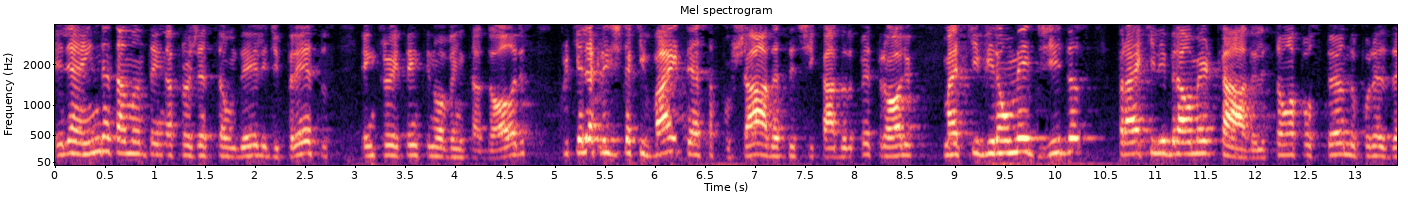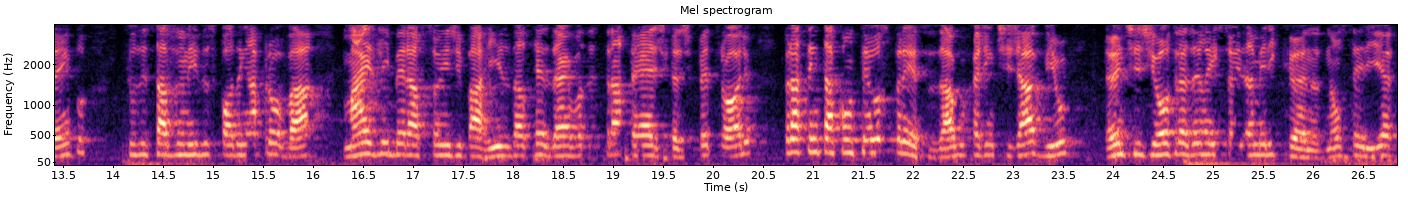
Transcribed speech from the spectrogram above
ele ainda está mantendo a projeção dele de preços entre 80 e 90 dólares, porque ele acredita que vai ter essa puxada, essa esticada do petróleo, mas que virão medidas para equilibrar o mercado. Eles estão apostando, por exemplo, que os Estados Unidos podem aprovar mais liberações de barris das reservas estratégicas de petróleo para tentar conter os preços, algo que a gente já viu antes de outras eleições americanas, não seria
